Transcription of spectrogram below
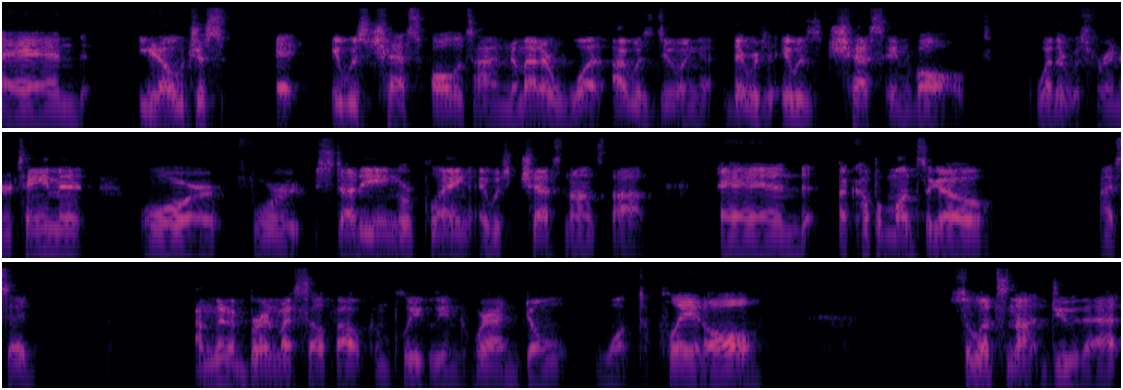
And, you know, just it, it was chess all the time. No matter what I was doing, there was, it was chess involved whether it was for entertainment or for studying or playing, it was chess nonstop. And a couple months ago, I said, I'm going to burn myself out completely into where I don't want to play at all. So let's not do that.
